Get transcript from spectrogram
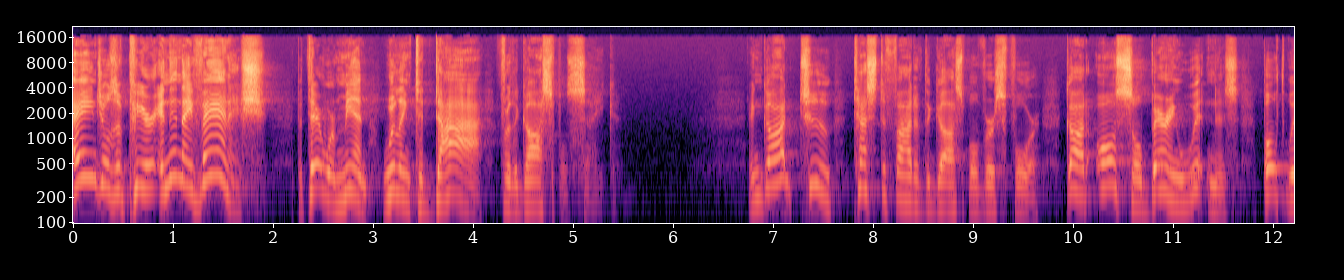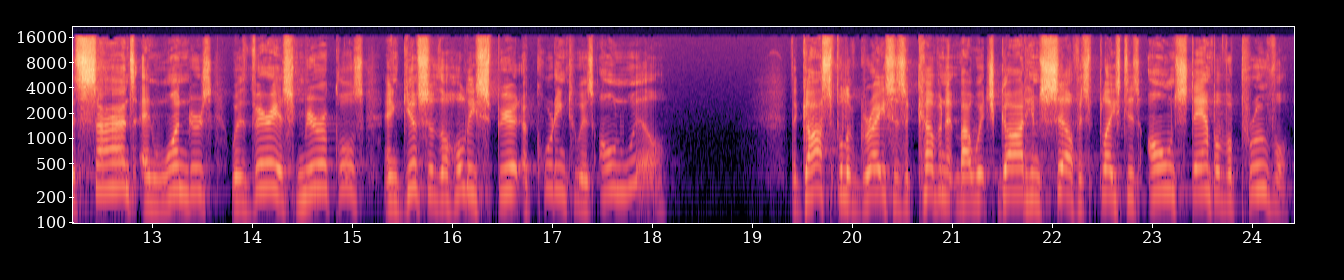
Angels appear and then they vanish, but there were men willing to die for the gospel's sake. And God too testified of the gospel, verse 4. God also bearing witness, both with signs and wonders, with various miracles and gifts of the Holy Spirit according to his own will. The gospel of grace is a covenant by which God himself has placed his own stamp of approval.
